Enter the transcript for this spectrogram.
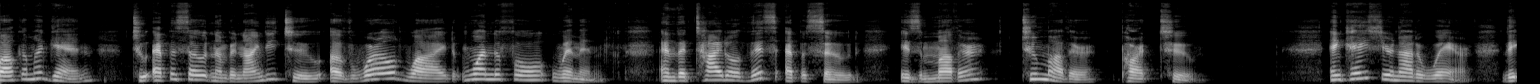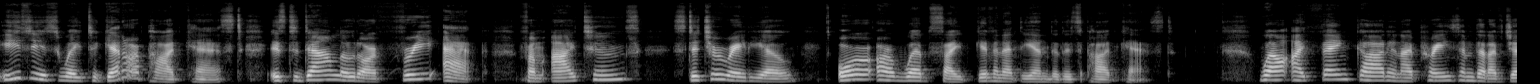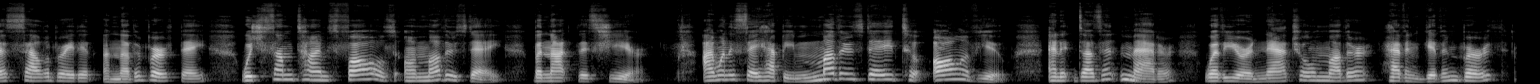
Welcome again to episode number 92 of Worldwide Wonderful Women. And the title of this episode is Mother to Mother Part 2. In case you're not aware, the easiest way to get our podcast is to download our free app from iTunes, Stitcher Radio, or our website given at the end of this podcast. Well, I thank God and I praise Him that I've just celebrated another birthday, which sometimes falls on Mother's Day, but not this year. I want to say happy Mother's Day to all of you. And it doesn't matter whether you're a natural mother having given birth,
